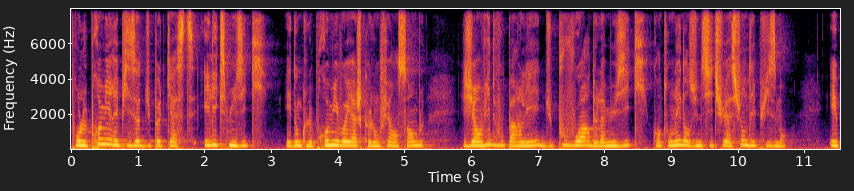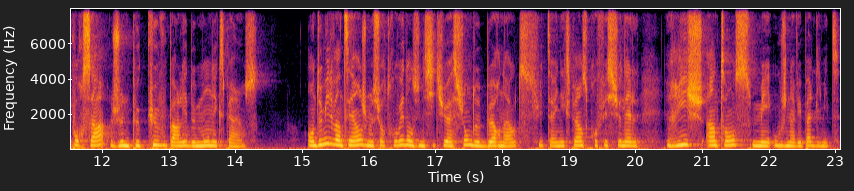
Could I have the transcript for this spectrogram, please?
Pour le premier épisode du podcast Elix Music, et donc le premier voyage que l'on fait ensemble, j'ai envie de vous parler du pouvoir de la musique quand on est dans une situation d'épuisement. Et pour ça, je ne peux que vous parler de mon expérience. En 2021, je me suis retrouvée dans une situation de burn-out suite à une expérience professionnelle riche, intense, mais où je n'avais pas de limite.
